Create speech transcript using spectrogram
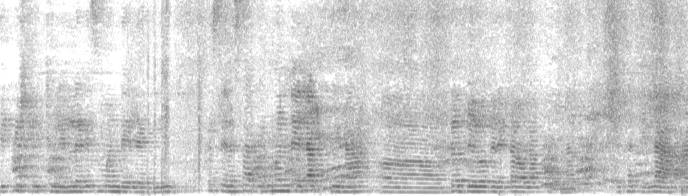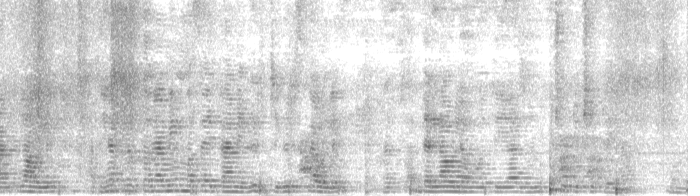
ते पिशवी ठेवले लगेच मंडईला गेली. कसं ना सारखी मंडई लागते ना? अं, डबे वगैरे करावं लागतात ना? त्यासाठी ला लावले. आता ह्यातलं तर निम्मच आहेत आम्ही घरची घरीच लावले. सध्या लावल्यामुळे ते अजून छोटे छोटे ना? म्हणून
